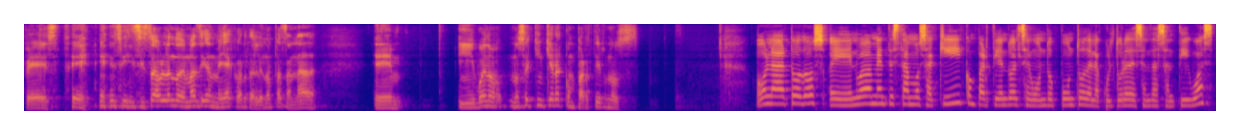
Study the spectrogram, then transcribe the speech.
Este, si, si estoy hablando de más, díganme ya córtale, no pasa nada. Eh, y bueno, no sé quién quiera compartirnos. Hola a todos, Eh, nuevamente estamos aquí compartiendo el segundo punto de la cultura de sendas antiguas.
